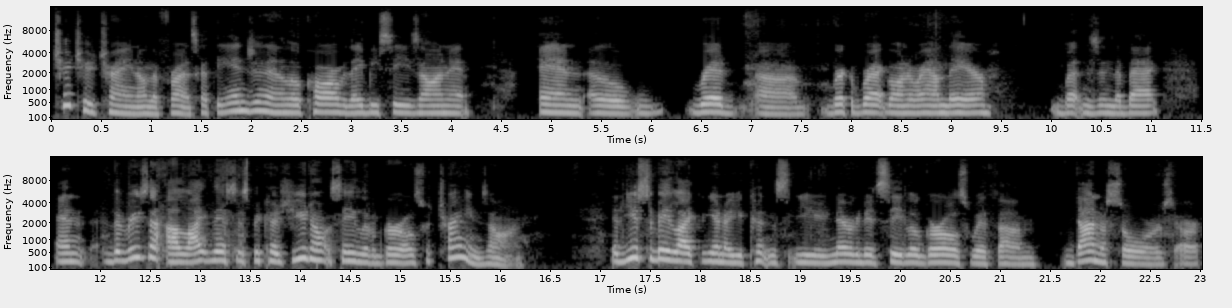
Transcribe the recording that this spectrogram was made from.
choo-choo train on the front. It's got the engine and a little car with ABCs on it. And a little red uh, bric-a-brac going around there. Buttons in the back. And the reason I like this is because you don't see little girls with trains on. It used to be like, you know, you couldn't, you never did see little girls with um, dinosaurs or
